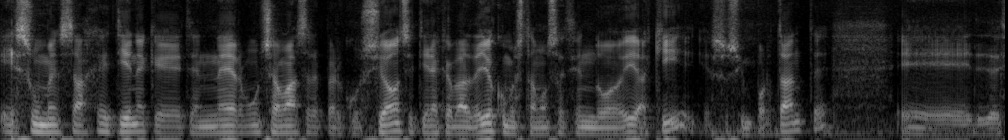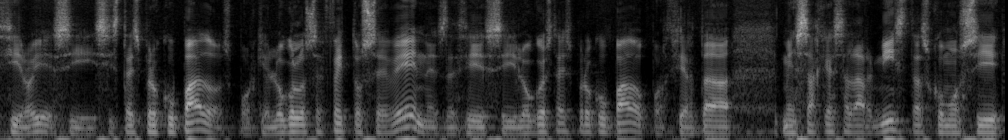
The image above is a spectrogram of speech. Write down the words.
es un mensaje que tiene que tener mucha más repercusión, se tiene que hablar de ello como estamos haciendo hoy aquí, y eso es importante. Eh, de decir, oye, si, si, estáis preocupados, porque luego los efectos se ven, es decir, si luego estáis preocupados por ciertos mensajes alarmistas, como si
